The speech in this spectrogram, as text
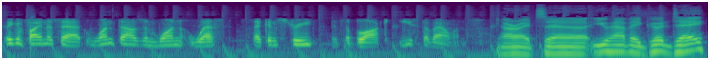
They can find us at 1001 West Second Street. It's a block east of Allen's. All right. Uh, you have a good day.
